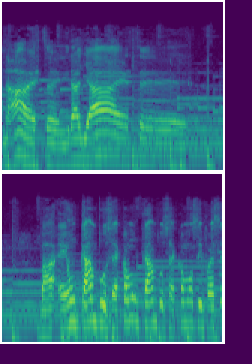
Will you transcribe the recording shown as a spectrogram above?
Nada, este, ir allá, este, va, es un campus, es como un campus, es como si fuese,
